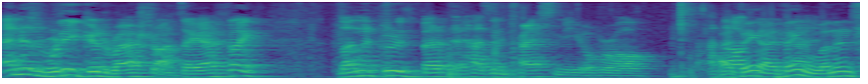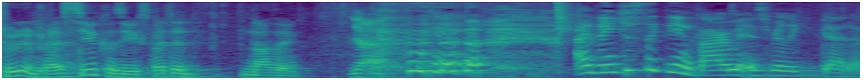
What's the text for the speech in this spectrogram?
and there's really good restaurants. Like I feel like London food is better. It has impressed me overall. I thought think I think bad. London food impressed you because you expected nothing. Yeah. I think just like the environment is really ghetto.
